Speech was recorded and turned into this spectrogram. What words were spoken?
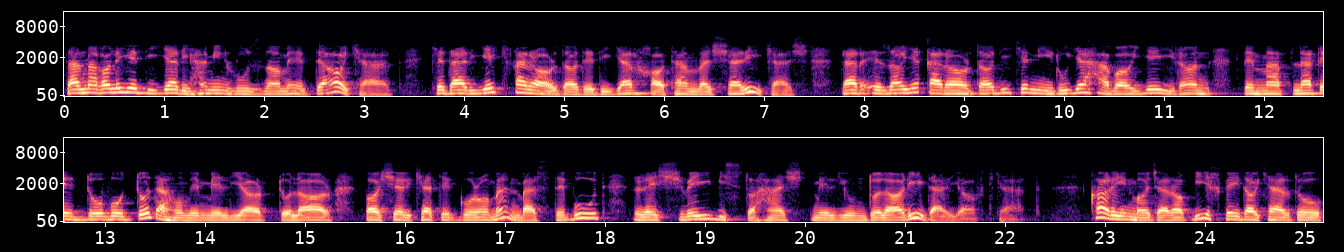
در مقاله دیگری همین روزنامه ادعا کرد که در یک قرارداد دیگر خاتم و شریکش در ازای قراردادی که نیروی هوایی ایران به مبلغ دو و دو دهم میلیارد دلار با شرکت گرومن بسته بود رشوهی 28 میلیون دلاری دریافت کرد. کار این ماجرا بیخ پیدا کرد و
